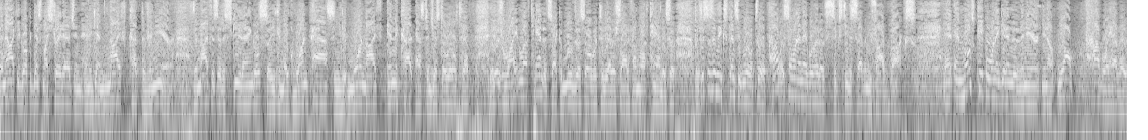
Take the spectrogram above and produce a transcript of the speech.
And now I could go up against my straight edge and, and again, knife cut the veneer. The knife is at a skewed angle, so you can make one pass, and you get more knife in the cut as to just a little tip. It is right and left-handed, so I could move this over to the other side if I'm left-handed. So, but this is an expensive little tool, probably somewhere in the neighborhood of 60 to 75 bucks. And, and most people, when they get into veneer, you know, we all probably have an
